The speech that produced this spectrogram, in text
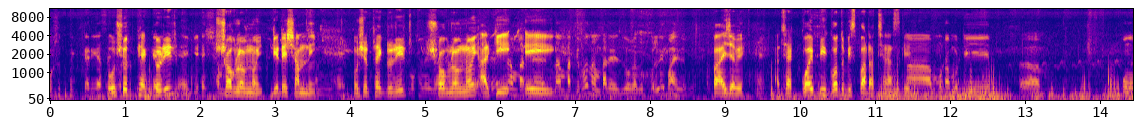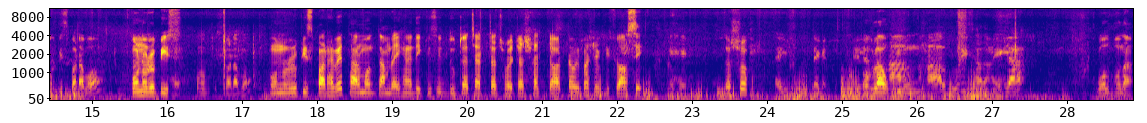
ওষুধ ফ্যাক্টরি আছে ওষুধ ফ্যাক্টরির গেটের সামনে। সংলগ্নই গেটের সামনেই, হ্যাঁ। ওষুধ ফ্যাক্টরির সংলগ্নই আর কি এই যোগাযোগ করলে পাওয়া যাবে। পাওয়া যাবে। হ্যাঁ। আচ্ছা কয় পিস কত পিস পাঠাচ্ছেন আজকে? মোটামুটি পনেরো পিস পাঠাবো। পনেরো পিস হ্যাঁ পনেরো পিস পাঠাবো। পনেরো পিস পাঠাবে তার মধ্যে আমরা এখানে দেখতেছি দুটা চারটা ছয়টা সাতটা আটটা ওই পাশেও কিছু আছে। হ্যাঁ। দর্শক এই দেখেন। ওগুলা- হাল- ঘুরি ছাড়া এগুলা গল্প না।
